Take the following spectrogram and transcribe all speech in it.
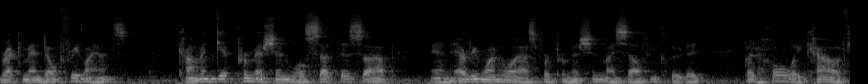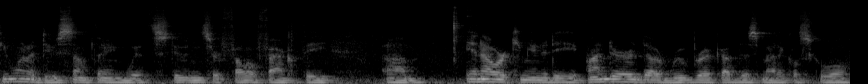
recommend don't freelance. Come and get permission. We'll set this up, and everyone will ask for permission, myself included. But holy cow, if you want to do something with students or fellow faculty um, in our community under the rubric of this medical school,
